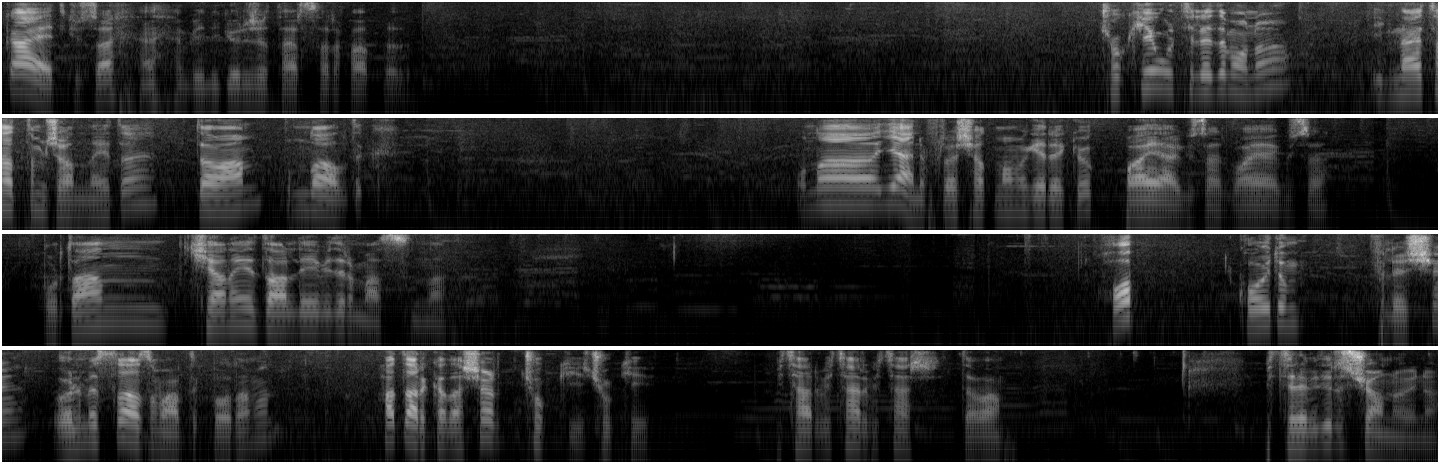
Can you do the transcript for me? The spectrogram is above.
Gayet güzel. Beni görünce ters tarafa atladı. Çok iyi ultiledim onu. Ignite attım canlıyı da. Devam. Bunu da aldık. Ona yani flash atmama gerek yok. Baya güzel, baya güzel. Buradan Kiana'yı darlayabilirim aslında. Hop! Koydum flash'ı. Ölmesi lazım artık bu adamın. Hadi arkadaşlar çok iyi, çok iyi. Biter, biter, biter. Devam. Bitirebiliriz şu an oyunu.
